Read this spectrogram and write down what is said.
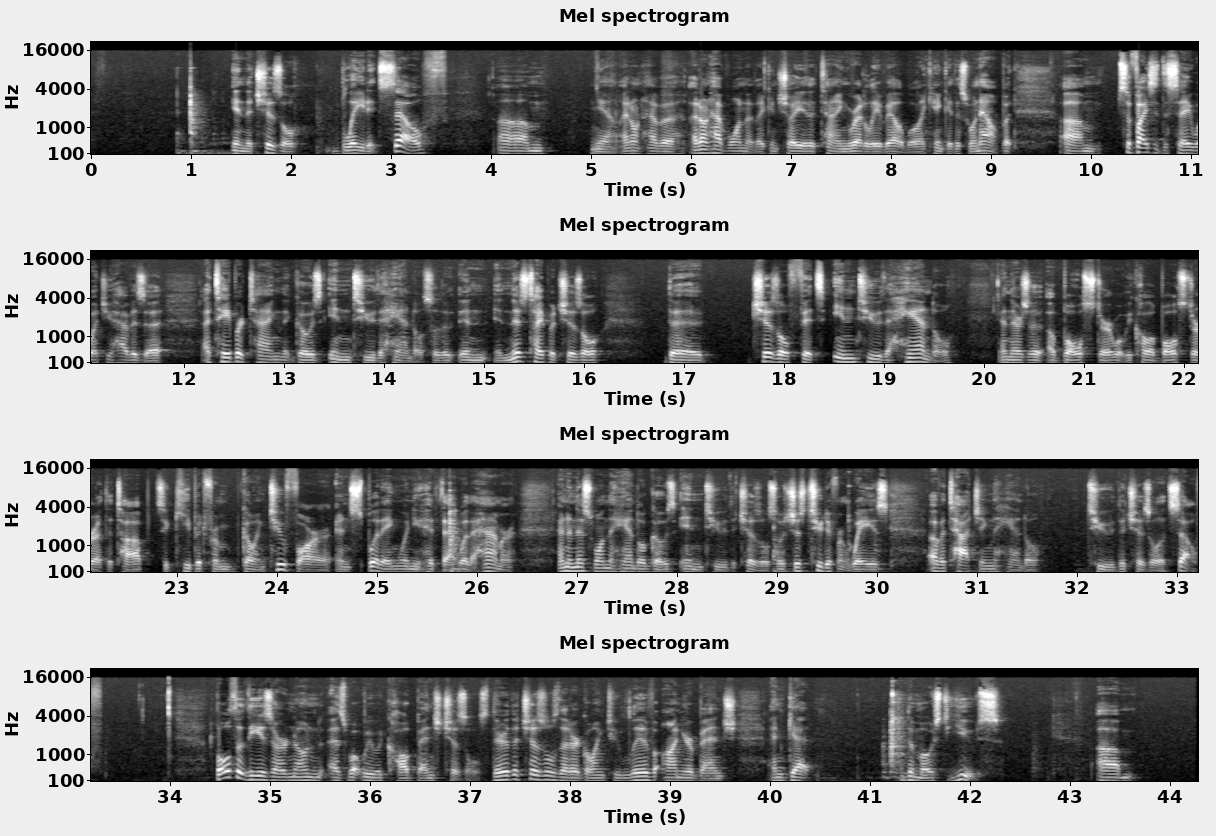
in the chisel blade itself. Um, yeah, I don't have a I don't have one that I can show you the tang readily available. I can't get this one out, but um, suffice it to say, what you have is a, a tapered tang that goes into the handle. So in in this type of chisel, the chisel fits into the handle and there's a, a, bolster, what we call a bolster at the top to keep it from going too far and splitting when you hit that with a hammer. And in this one, the handle goes into the chisel. So it's just two different ways of attaching the handle to the chisel itself. Both of these are known as what we would call bench chisels. They're the chisels that are going to live on your bench and get the most use. Um,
